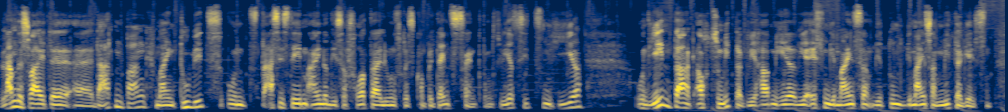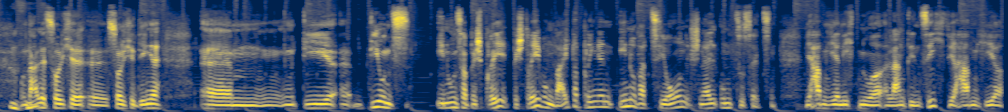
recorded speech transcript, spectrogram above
landesweite äh, Datenbank, mein Tubitz, und das ist eben einer dieser Vorteile unseres Kompetenzzentrums. Wir sitzen hier Und jeden Tag, auch zum Mittag, wir haben hier, wir essen gemeinsam, wir tun gemeinsam Mittagessen mhm. und alles solche, äh, solche Dinge, ähm, die, äh, die uns in unserer Bestrebung weiterbringen, Innovation schnell umzusetzen. Wir haben hier nicht nur Land in Sicht, wir haben hier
